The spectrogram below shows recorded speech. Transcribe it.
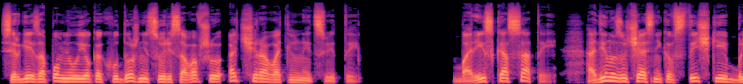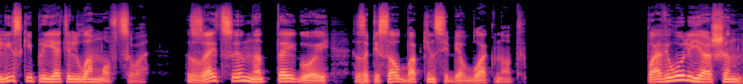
Сергей запомнил ее как художницу, рисовавшую очаровательные цветы. Борис Косатый, один из участников стычки, близкий приятель Ломовцева. «Зайцы над тайгой», — записал Бабкин себе в блокнот. Павел Ульяшин,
